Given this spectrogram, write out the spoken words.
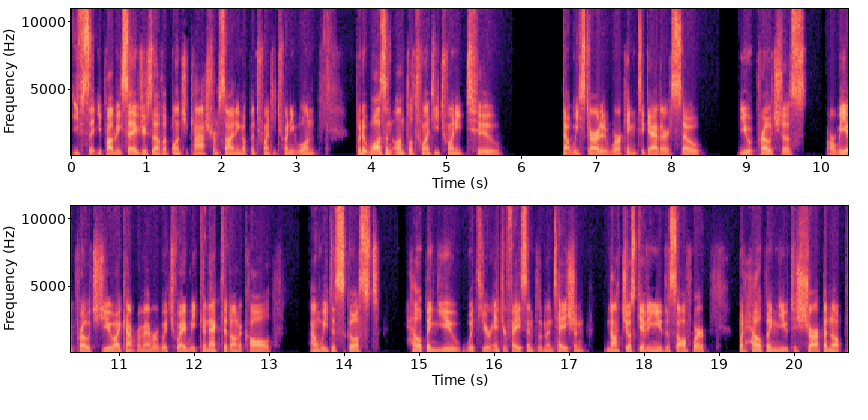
you've you probably saved yourself a bunch of cash from signing up in 2021. But it wasn't until 2022 that we started working together. So you approached us, or we approached you. I can't remember which way we connected on a call, and we discussed helping you with your interface implementation, not just giving you the software, but helping you to sharpen up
